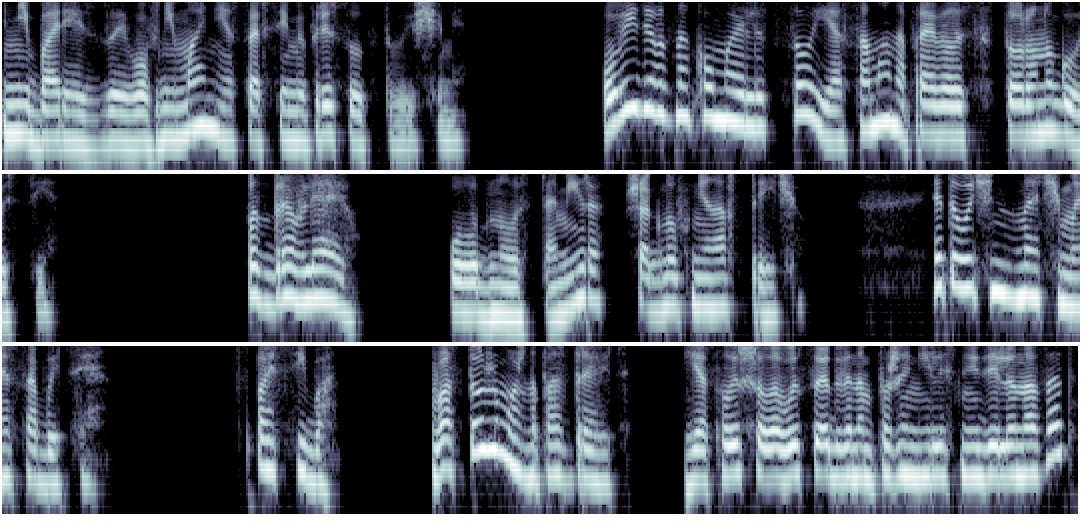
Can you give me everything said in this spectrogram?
не борясь за его внимание со всеми присутствующими. Увидев знакомое лицо, я сама направилась в сторону гостей. «Поздравляю», — улыбнулась Тамира, шагнув мне навстречу. «Это очень значимое событие. Спасибо». Вас тоже можно поздравить? Я слышала, вы с Эдвином поженились неделю назад?»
